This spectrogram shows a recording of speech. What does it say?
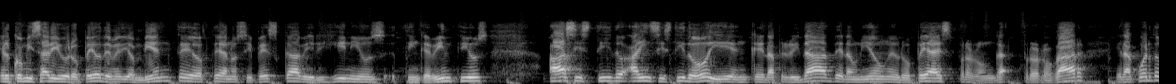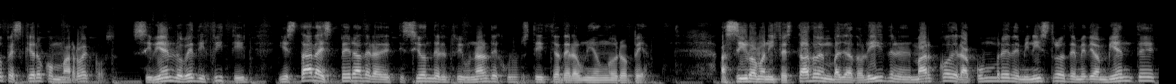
El comisario europeo de Medio Ambiente, Océanos y Pesca, Virginius Cinquevincius, ha, ha insistido hoy en que la prioridad de la Unión Europea es prorrogar el acuerdo pesquero con Marruecos, si bien lo ve difícil y está a la espera de la decisión del Tribunal de Justicia de la Unión Europea. Así lo ha manifestado en Valladolid en el marco de la cumbre de ministros de Medio Ambiente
